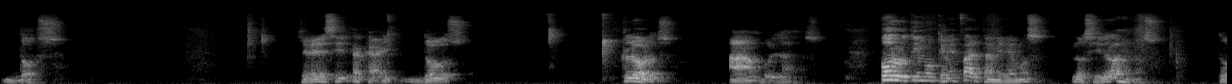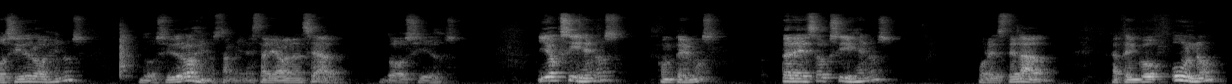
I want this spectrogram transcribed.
2. Quiere decir que acá hay 2 cloros a ambos lados. Por último, ¿qué me falta? Miremos los hidrógenos. Dos hidrógenos, dos hidrógenos. También estaría balanceado. 2 y 2. Y oxígenos, contemos. 3 oxígenos por este lado. Acá tengo 1,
